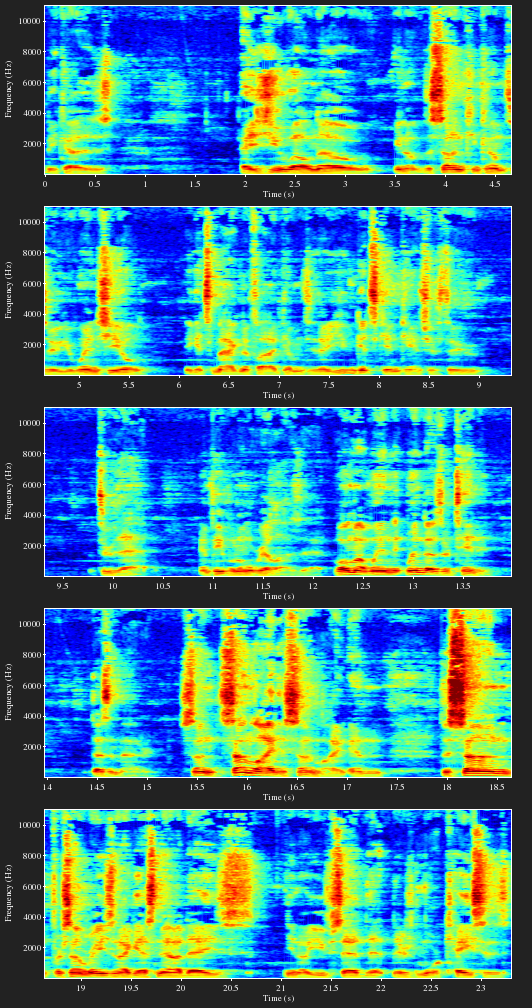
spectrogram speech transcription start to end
because as you well know, you know, the sun can come through your windshield, it gets magnified coming through there. You can get skin cancer through through that. And people don't realize that. Well, my win- windows are tinted. Doesn't matter. Sun sunlight is sunlight and the sun, for some reason, I guess nowadays, you know, you've said that there's more cases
